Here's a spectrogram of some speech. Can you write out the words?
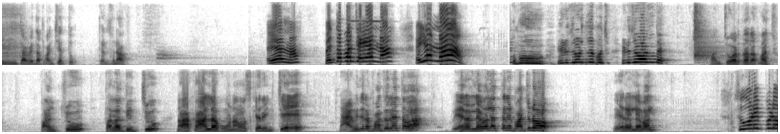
ఇంత పెద్ద పంచెత్తు తెలుసు నాకు. వేయాలనా పెద్ద పంచు వేయన్నా వేయన్నా అమ్మో ఎన్ని చూడుతుంది పంచు? ఎన్ని చూడుతుంది పంచు పడతారా పంచు? పంచు తల దించు నా కాళ్ళకు నమస్కరించే. నా విధిన పంచలేస్తావా వేరే లెవెల్ ఎత్తనే పంచులో. వేరే లెవెల్. చూడు ఇప్పుడు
